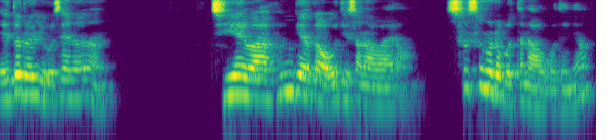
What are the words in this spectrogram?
애들을 요새는 지혜와 훈계가 어디서 나와요? 스승으로부터 나오거든요.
